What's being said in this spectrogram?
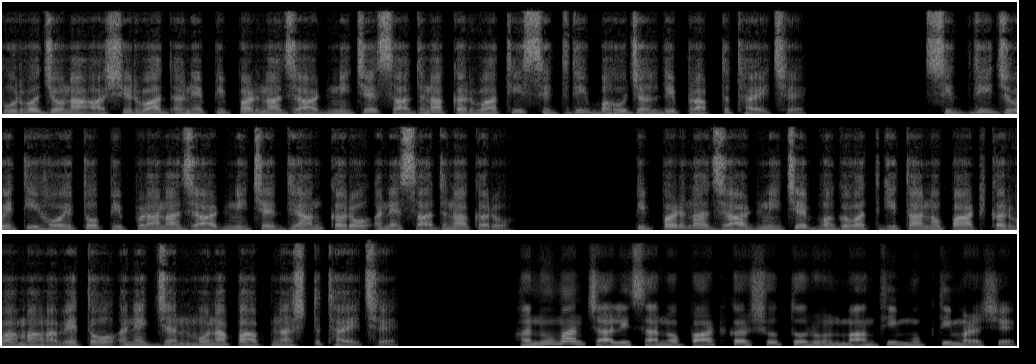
પૂર્વજોના આશીર્વાદ અને પીપળના ઝાડ નીચે સાધના કરવાથી સિદ્ધિ બહુ જલ્દી પ્રાપ્ત થાય છે. સિદ્ધિ જોઈતી હોય તો પીપળાના ઝાડ નીચે ધ્યાન કરો અને સાધના કરો. પીપળના ઝાડ નીચે ભગવદ્ ગીતાનો પાઠ કરવામાં આવે તો અનેક જન્મોના પાપ નષ્ટ થાય છે. હનુમાન ચાલીસાનો પાઠ કરશો તો ઋણમાંગથી મુક્તિ મળશે.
